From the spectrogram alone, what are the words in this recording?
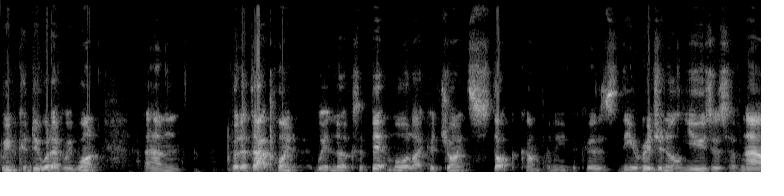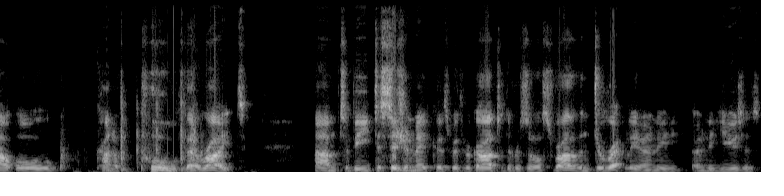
We can do whatever we want. Um, but at that point, it looks a bit more like a joint stock company because the original users have now all kind of pooled their right um, to be decision makers with regard to the resource rather than directly only only users.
